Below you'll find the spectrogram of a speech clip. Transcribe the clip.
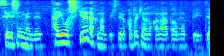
精神面で対応しきれなくなってきてる過渡期なのかなと思っていて。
